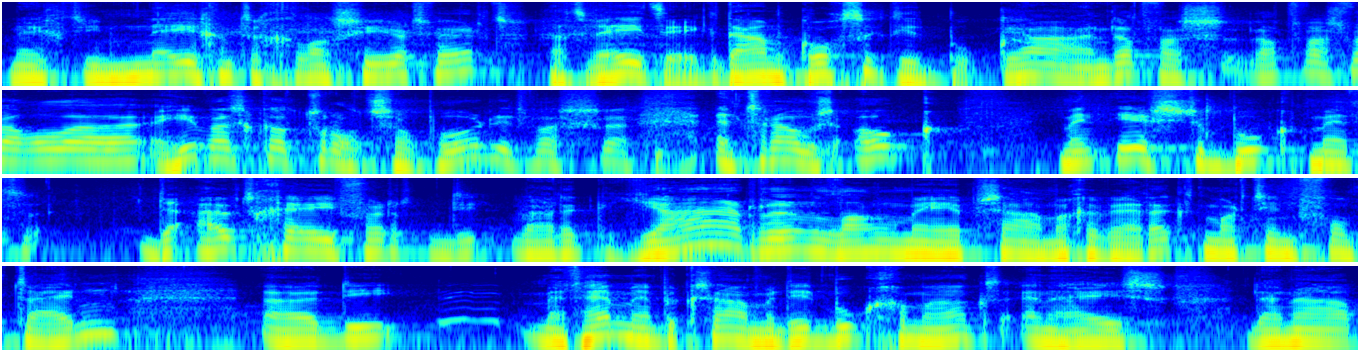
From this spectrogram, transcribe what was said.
1990 gelanceerd werd. Dat weet ik. Daarom kocht ik dit boek. Ja, en dat was, dat was wel, eh, hier was ik wel trots op hoor. Dit was, eh, en trouwens ook mijn eerste boek met de uitgever die, waar ik jarenlang mee heb samengewerkt, Martin Fontijn. Die, met hem heb ik samen dit boek gemaakt en hij is daarna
